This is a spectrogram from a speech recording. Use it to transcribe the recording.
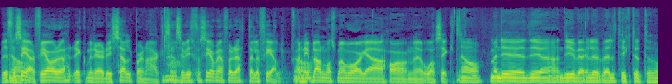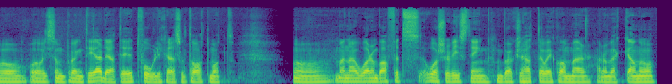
Vi får Ja. se här, för jag rekommenderade ju sälj på den här aktien, så vi får se om jag får rätt eller fel. Men Ja. ibland måste man våga ha en eh, åsikt. Ja, men det, det, det är ju väldigt, väldigt viktigt att, att liksom poängtera det, att det är två olika resultatmått. Och, men när Warren Buffetts årsredovisning, Berkshire Hathaway, kommer häromveckan och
